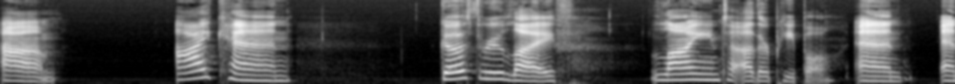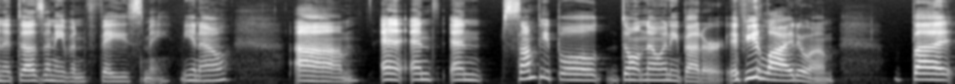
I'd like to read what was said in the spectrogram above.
Um, I can go through life lying to other people and and it doesn't even faze me, you know? Um, and and and some people don't know any better if you lie to them. But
